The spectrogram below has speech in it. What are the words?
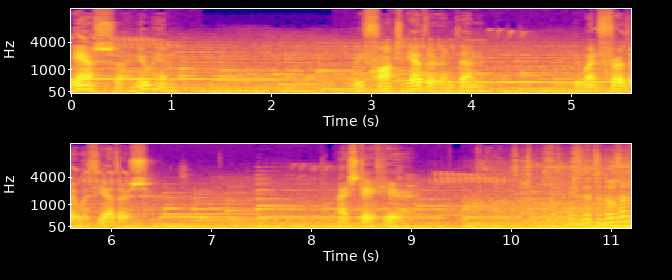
Yes, I knew him. We fought together and then we went further with the others. I stayed here. Is that a dozer?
